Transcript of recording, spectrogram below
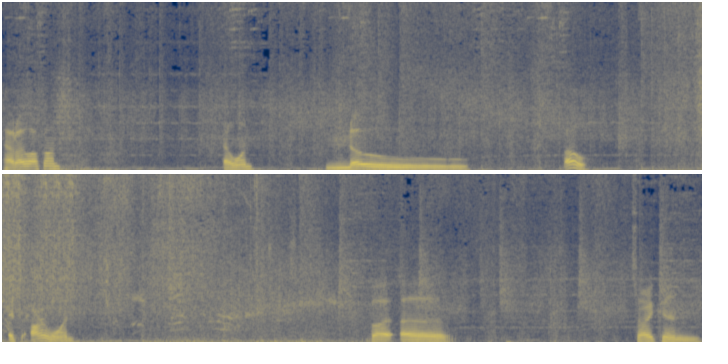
How'd I lock on? L1? No. Oh. It's R1. But, uh... So I can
